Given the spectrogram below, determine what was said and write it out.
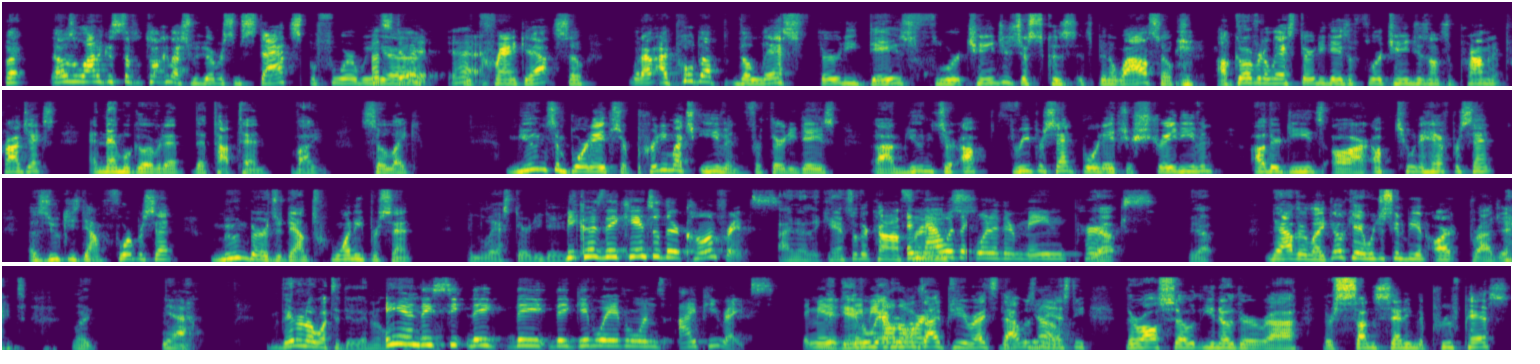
but that was a lot of good stuff to talk about. Should we go over some stats before we, Let's do uh, it. Yeah. crank out? So, what I, I, pulled up the last 30 days floor changes just because it's been a while. So, I'll go over the last 30 days of floor changes on some prominent projects, and then we'll go over the, the top 10 volume. So, like, mutants and bored apes are pretty much even for 30 days. Uh, mutants are up 3%, Bored apes are straight even. Other deeds are up 2.5%. Azuki's down four percent. Moonbirds are down twenty percent in the last thirty days. Because they canceled their conference. I know they canceled their conference, And that was like one of their main perks. Yep. Now they're like, okay, we're just going to be an art project. like Yeah. Yeah. they don't know what to do. They don't know. What to And they see they they they give away everyone's IP rights. They made they it gave they away made all the everyone's. IP rights. That was Yo. nasty. They're also, you know, they're uh they're sunsetting the proof pass.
